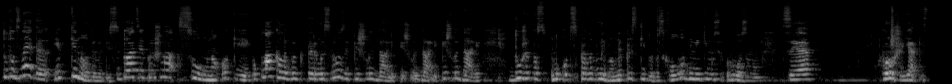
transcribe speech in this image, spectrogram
Тут, от, знаєте, як кіно дивитись, ситуація прийшла сумно, окей, поплакали, виктерли сльози, пішли далі, пішли далі, пішли далі. Дуже ну, от справедливо, неприскіпливо, з холодним якимось розумом. Це хороша якість.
